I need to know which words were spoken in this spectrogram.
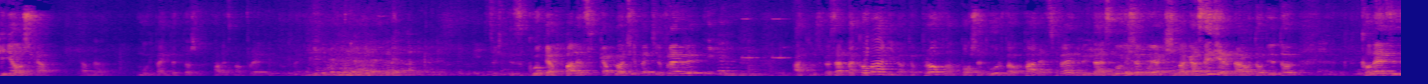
pieniążka. Tam na, mówi panie doktorze, palec mam Fredry tutaj. Coś ty zgłupiał palec w kaplocie, będzie Fredry? A tu już go zaatakowali, no to profan poszedł, urwał palec Fredry, teraz mówi, że mu jakiś magazynier dał, to, to koledzy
